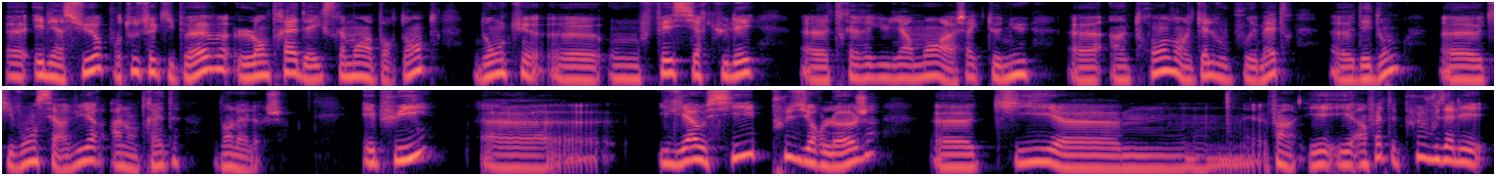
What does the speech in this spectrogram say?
Euh, et bien sûr, pour tous ceux qui peuvent, l'entraide est extrêmement importante. Donc, euh, on fait circuler euh, très régulièrement à chaque tenue un tronc dans lequel vous pouvez mettre des dons qui vont servir à l'entraide dans la loge. Et puis, il y a aussi plusieurs loges qui... enfin, et, en fait, plus vous allez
